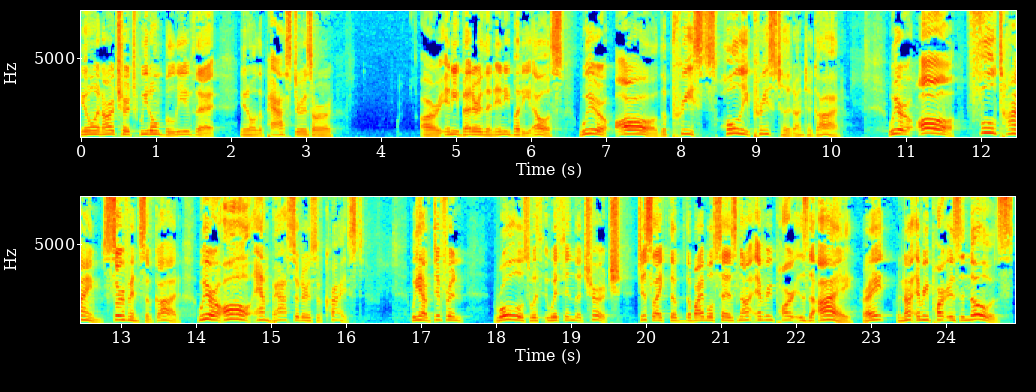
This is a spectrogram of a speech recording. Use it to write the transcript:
You know, in our church, we don't believe that you know the pastors are are any better than anybody else. We are all the priests, holy priesthood unto God. We are all full time servants of God. We are all ambassadors of Christ. We have different roles with, within the church. Just like the, the Bible says, not every part is the eye, right? Not every part is the nose.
